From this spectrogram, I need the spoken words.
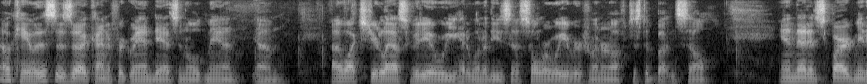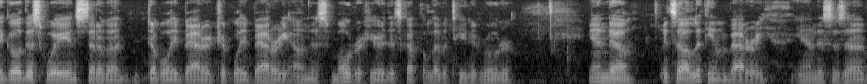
Okay, well, this is uh, kind of for granddad's and old man. Um, I watched your last video where you had one of these uh, solar wavers running off just a button cell. And that inspired me to go this way instead of a double AA battery, AAA battery on this motor here that's got the levitated rotor. And um, it's a lithium battery. And this is a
